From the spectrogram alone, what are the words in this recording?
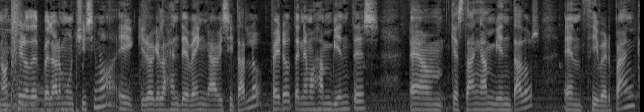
No os quiero desvelar muchísimo y quiero que la gente venga a visitarlo, pero tenemos ambientes em, que están ambientados en Cyberpunk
